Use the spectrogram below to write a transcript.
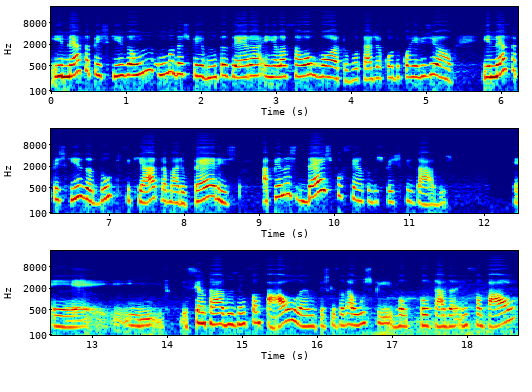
e, e nessa pesquisa, um, uma das perguntas era em relação ao voto, votar de acordo com a religião. E nessa pesquisa do psiquiatra Mário Pérez, apenas 10% dos pesquisados é, centrados em São Paulo, era uma pesquisa da USP voltada em São Paulo,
